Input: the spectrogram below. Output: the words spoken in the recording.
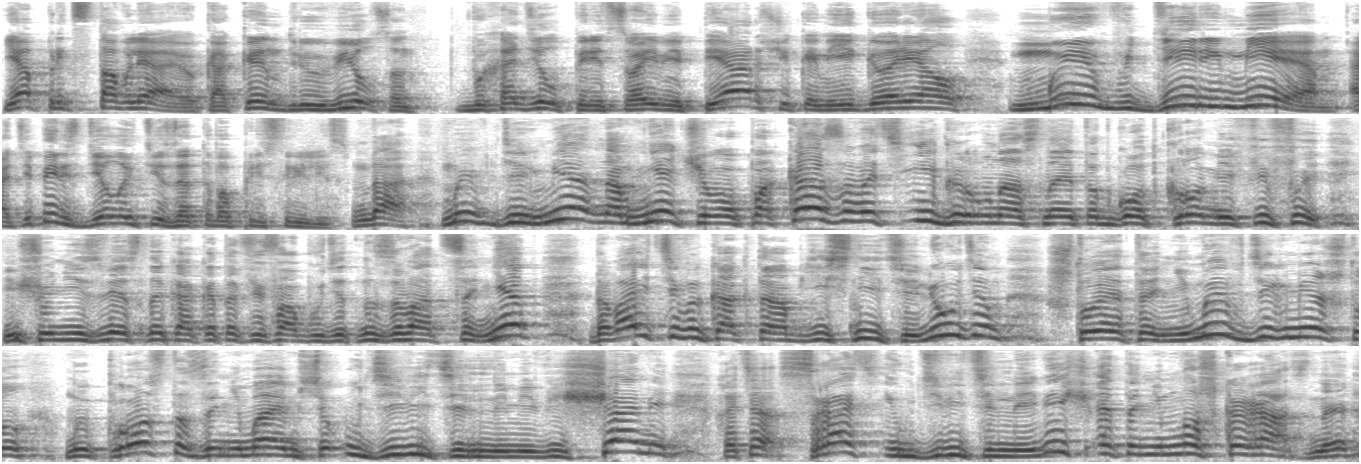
Я представляю, как Эндрю Уилсон выходил перед своими пиарщиками и говорил, мы в дерьме, а теперь сделайте из этого пресс-релиз. Да, мы в дерьме, нам нечего показывать, игр у нас на этот год, кроме FIFA, еще неизвестно, как эта FIFA будет называться, нет. Давайте вы как-то объясните людям, что это не мы в дерьме, что мы просто занимаемся удивительными вещами, хотя срать и удивительные вещи это немножко разное,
